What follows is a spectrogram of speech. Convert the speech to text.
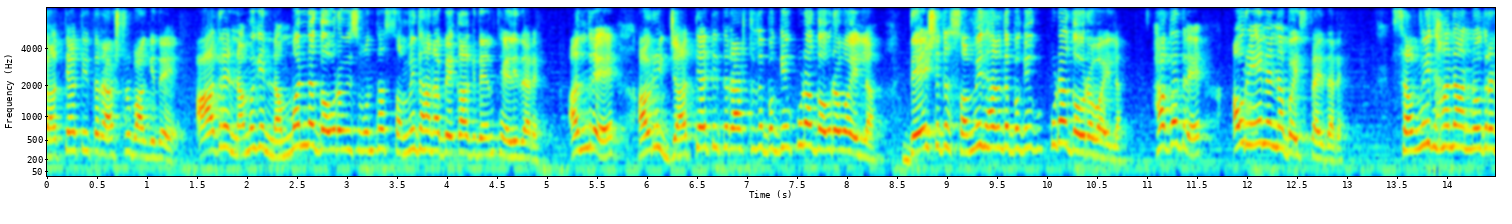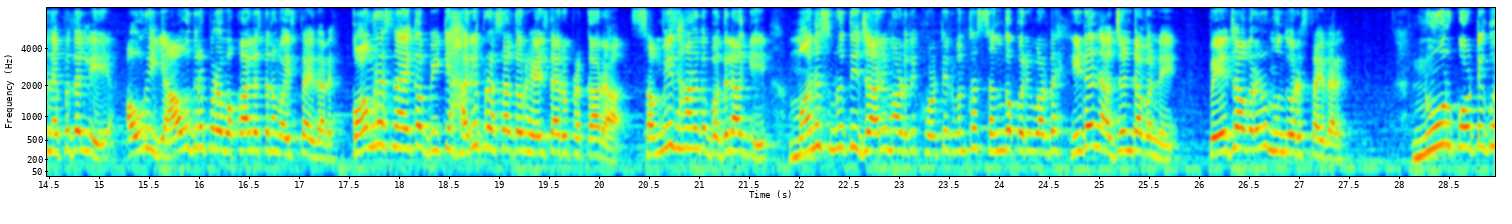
ಜಾತ್ಯತೀತ ರಾಷ್ಟ್ರವಾಗಿದೆ. ಆದರೆ ನಮಗೆ ನಮ್ಮನ್ನ ಗೌರವಿಸುವಂತಹ ಸಂವಿಧಾನ ಬೇಕಾಗಿದೆ ಅಂತ ಹೇಳಿದ್ದಾರೆ. ಅಂದ್ರೆ ಅವ್ರಿಗೆ ಜಾತ್ಯತೀತ ರಾಷ್ಟ್ರದ ಬಗ್ಗೆ ಕೂಡ ಗೌರವ ಇಲ್ಲ, ದೇಶದ ಸಂವಿಧಾನದ ಬಗ್ಗೆ ಕೂಡ ಗೌರವ ಇಲ್ಲ. ಹಾಗಾದ್ರೆ ಅವ್ರು ಏನನ್ನ ಬಯಸ್ತಾ ಇದ್ದಾರೆ? ಸಂವಿಧಾನ ಅನ್ನೋದ್ರ ನೆಪದಲ್ಲಿ ಅವರು ಯಾವುದ್ರ ಪರ ವಕಾಲತನ ವಹಿಸ್ತಾ ಇದ್ದಾರೆ? ಕಾಂಗ್ರೆಸ್ ನಾಯಕ ಬಿ ಕೆ ಹರಿಪ್ರಸಾದ್ ಅವರು ಹೇಳ್ತಾ ಇರೋ ಪ್ರಕಾರ ಸಂವಿಧಾನದ ಬದಲಾಗಿ ಮನುಸ್ಮೃತಿ ಜಾರಿ ಮಾಡೋದಕ್ಕೆ ಹೊರಟಿರುವಂತಹ ಸಂಘ ಪರಿವಾರದ ಹಿಡನ್ ಅಜೆಂಡಾವನ್ನೇ ಪೇಜಾವರರು ಮುಂದುವರಿಸ್ತಾ ಇದ್ದಾರೆ. ನೂರು ಕೋಟಿಗೂ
